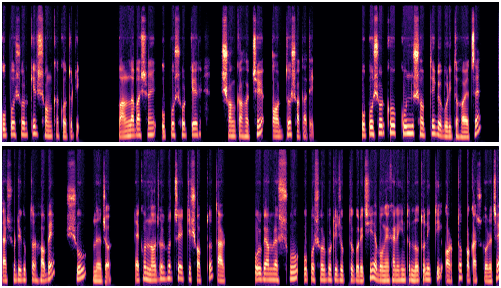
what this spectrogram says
উপসর্গের সংখ্যা কতটি? বাংলা ভাষায় উপসর্গের সংখ্যা হচ্ছে অর্ধ শতাধিক। উপসর্গ কোন শব্দে ব্যবহৃত হয়েছে? তার সঠিক উত্তর হবে সু নজর এখন নজর হচ্ছে একটি শব্দ, তার পূর্বে আমরা সু উপসর্গটি যুক্ত করেছি এবং এখানে কিন্তু নতুন একটি অর্থ প্রকাশ করেছে,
